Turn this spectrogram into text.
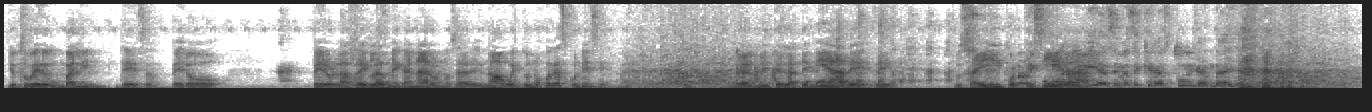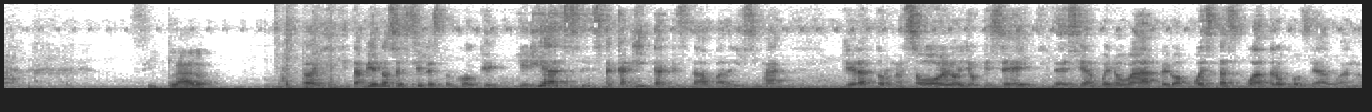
Yo tuve un balín de eso, pero pero las reglas me ganaron, o sea, de, no, güey, tú no juegas con ese. Bueno, pues, realmente la tenía de, de, pues ahí, porque sí ¿Cómo era. Se me hace que eras tú el. Sí, claro. No, y, y también no sé si les tocó que querías esta canita que estaba padrísima, que era tornasol o yo qué sé, y te decían, bueno, va, pero apuestas cuatro ojos de agua, ¿no?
